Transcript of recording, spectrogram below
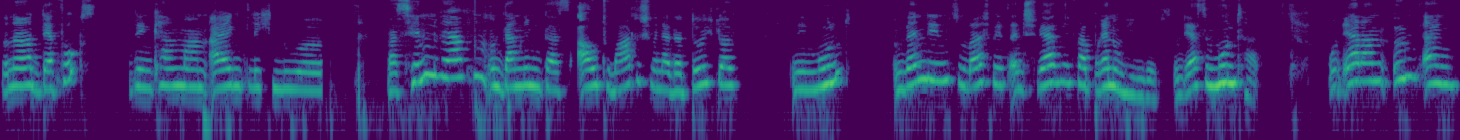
sondern der Fuchs, den kann man eigentlich nur was hinwerfen und dann nimmt das automatisch, wenn er da durchläuft, in den Mund. Und wenn du ihm zum Beispiel jetzt ein Schwert in Verbrennung hinwirfst und er es im Mund hat und er dann irgendein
